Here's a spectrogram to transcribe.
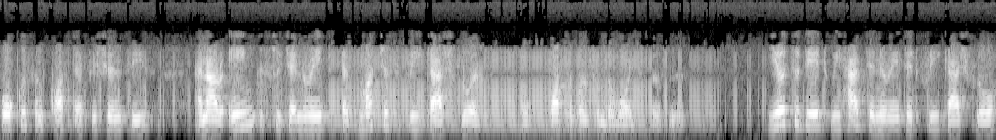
focus on cost efficiencies, and our aim is to generate as much as free cash flow as possible from the voice business. Year to date, we have generated free cash flow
